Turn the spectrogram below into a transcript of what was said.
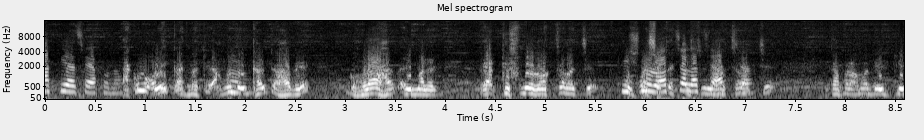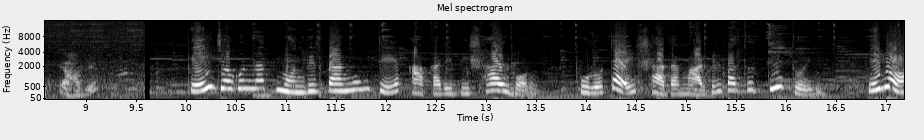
বাকি আছে এখনও? এখন অনেক কাজ বাকি। আমাদের ওইখানটা হবে ঘোড়া এই মানে কৃষ্ণ রথ চালাচ্ছে কৃষ্ণ রথ চালাচ্ছে, আচ্ছা। চালাচ্ছে। তারপর আমাদের এই গেটটা হবে। এই জগন্নাথ মন্দির প্রাঙ্গণটি আকারে বিশাল বড়। পুরোটাই সাদা মার্বেল পাথর দিয়ে তৈরি। এবং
